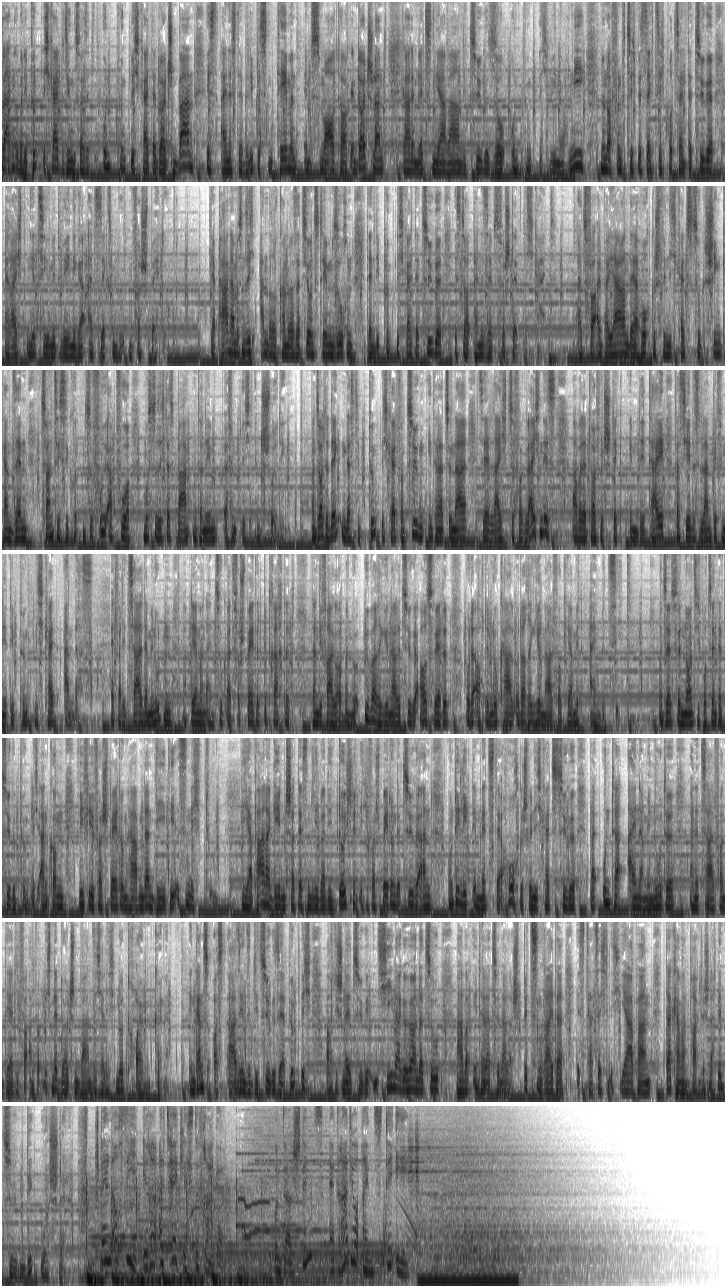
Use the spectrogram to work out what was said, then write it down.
Klagen über die Pünktlichkeit bzw. die Unpünktlichkeit der Deutschen Bahn ist eines der beliebtesten Themen im Smalltalk in Deutschland. Gerade im letzten Jahr waren die Züge so unpünktlich wie noch nie. Nur noch 50 bis 60 Prozent der Züge erreichten ihr Ziel mit weniger als sechs Minuten Verspätung. Japaner müssen sich andere Konversationsthemen suchen, denn die Pünktlichkeit der Züge ist dort eine Selbstverständlichkeit. Als vor ein paar Jahren der Hochgeschwindigkeitszug Shinkansen 20 Sekunden zu früh abfuhr, musste sich das Bahnunternehmen öffentlich entschuldigen. Man sollte denken, dass die Pünktlichkeit von Zügen international sehr leicht zu vergleichen ist, aber der Teufel steckt im Detail. Fast jedes Land definiert die Pünktlichkeit anders. Etwa die Zahl der Minuten, ab der man einen Zug als verspätet betrachtet, dann die Frage, ob man nur überregionale Züge auswertet oder auch den Lokal- oder Regionalverkehr mit einbezieht. Und selbst wenn 90 Prozent der Züge pünktlich ankommen, wie viel Verspätung haben dann die, die es nicht tun? Die Japaner geben stattdessen lieber die durchschnittliche Verspätung der Züge an und die liegt im Netz der Hochgeschwindigkeitszüge bei unter einer Minute, eine Zahl, von der die Verantwortlichen der Deutschen Bahn sicherlich nur träumen können. In ganz Ostasien sind die Züge sehr pünktlich, auch die Schnellzüge in China gehören dazu, aber internationaler Spitzenreiter ist tatsächlich Japan. Da kann man praktisch nach den Zügen die Uhr stellen. Stellen auch Sie Ihre alltäglichste Frage unter stimmtz.radio1.de.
